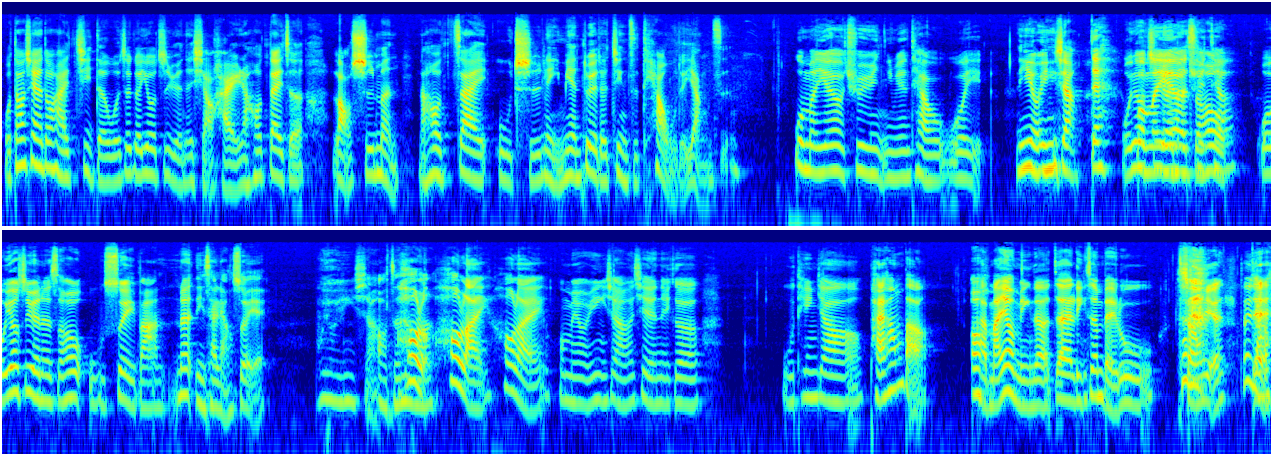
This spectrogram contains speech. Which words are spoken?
我到现在都还记得我这个幼稚园的小孩，然后带着老师们，然后在舞池里面对着镜子跳舞的样子。我们也有去里面跳舞，我也你有印象？对，我幼稚园的时候，我幼稚园的时候五岁吧，那你才两岁耶。我有印象哦，真的后后来后来我没有印象，而且那个舞厅叫排行榜，哦还蛮有名的，在林森北路上面。对，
